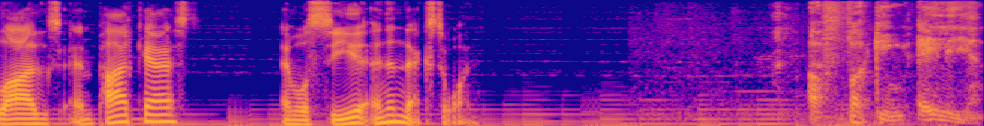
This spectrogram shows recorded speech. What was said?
blogs, and podcasts. And we'll see you in the next one. A fucking alien.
